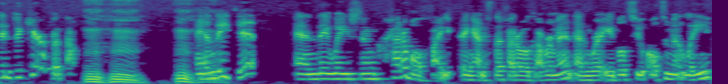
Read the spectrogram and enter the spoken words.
And to care for them. Mm-hmm. Mm-hmm. And they did. And they waged an incredible fight against the federal government and were able to ultimately,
